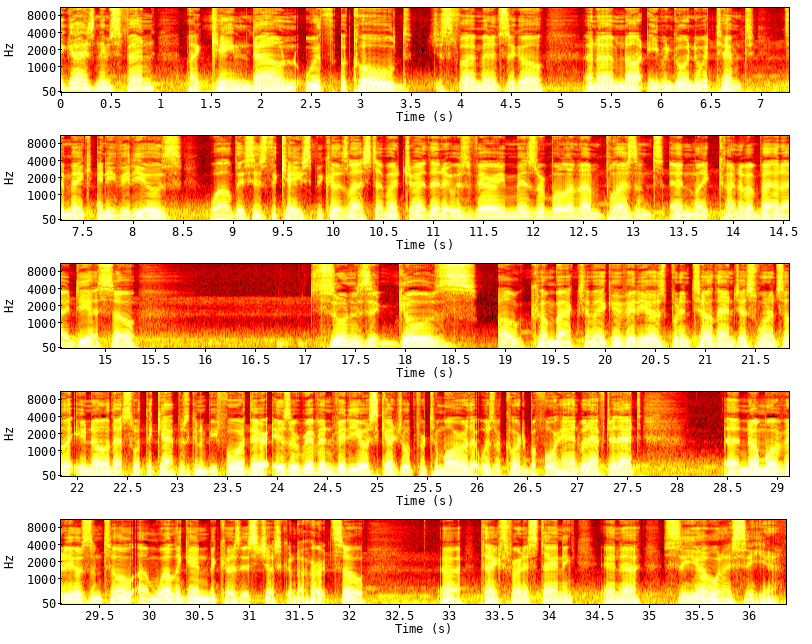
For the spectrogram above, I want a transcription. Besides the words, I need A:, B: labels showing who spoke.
A: Hey guys, name's Fen. I came down with a cold just five minutes ago, and I'm not even going to attempt to make any videos while this is the case because last time I tried that it was very miserable and unpleasant and like kind of a bad idea. So, soon as it goes I'll come back to making videos, but until then, just wanted to let you know that's what the gap is going to be for. There is a Riven video scheduled for tomorrow that was recorded beforehand, but after that, uh, no more videos until I'm well again because it's just to hurt. So, uh, thanks for understanding, and uh, see y'all when I see ya.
